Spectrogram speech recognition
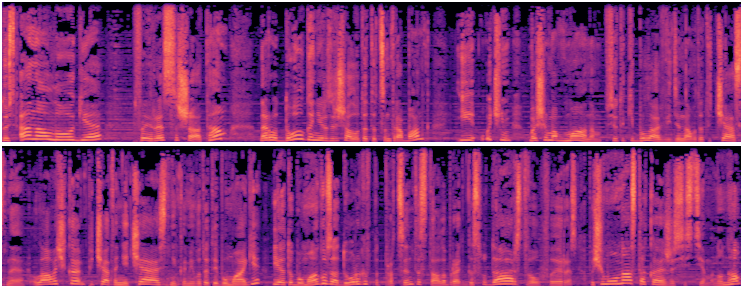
То есть аналогия ФРС США. Там народ долго не разрешал вот этот Центробанк, и очень большим обманом все-таки была введена вот эта частная лавочка, печатание частниками вот этой бумаги, и эту бумагу задорого под проценты стало брать государство у ФРС. Почему у нас такая же система? Но нам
